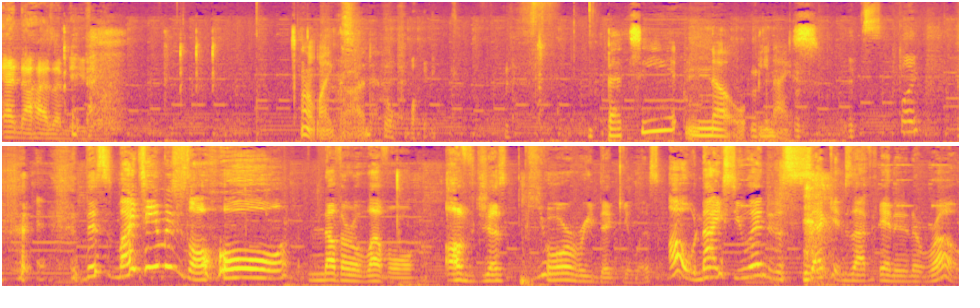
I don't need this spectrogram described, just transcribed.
and now has amnesia. Oh my god. oh my! Betsy, no, be nice. It's like this. My team is just a whole another level of just pure ridiculous. Oh, nice! You landed a second zap cannon in a row.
